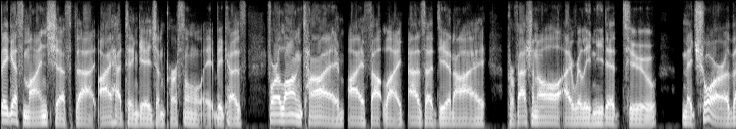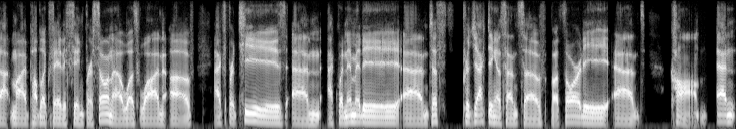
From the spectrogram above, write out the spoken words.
biggest mind shift that I had to engage in personally because for a long time I felt like as a DNI professional, I really needed to make sure that my public facing persona was one of expertise and equanimity and just projecting a sense of authority and calm. And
